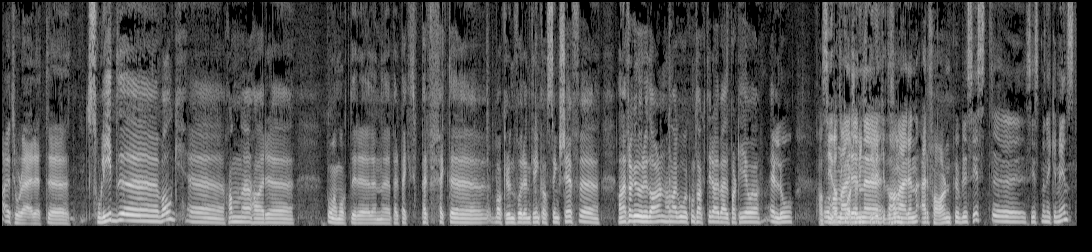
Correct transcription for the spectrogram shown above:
Jeg tror det er et uh, solid uh, valg. Uh, han har på mange måter eh, den eh, perfekte bakgrunnen for en kringkastingssjef. Eh, han er fra Groruddalen, han har gode kontakter i Arbeiderpartiet og LO. Han sier at det ikke var så viktig, virket det som. Han er en erfaren publisist, sist, men ikke minst.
